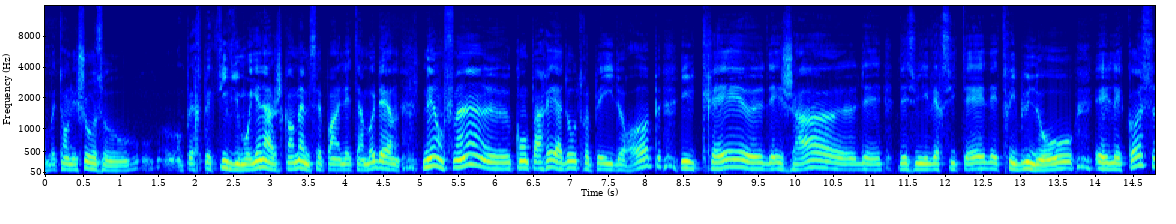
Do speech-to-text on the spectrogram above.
en mettant les choses en perspective du Moyen Âge quand même, c'est pas un État moderne. Mais enfin, euh, comparé à d'autres pays d'Europe, il crée euh, déjà euh, des, universités, des tribunaux, et l'Écosse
